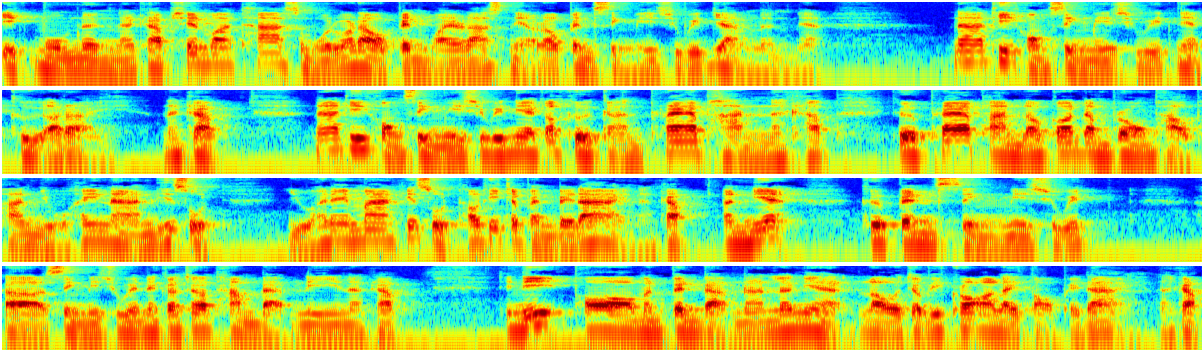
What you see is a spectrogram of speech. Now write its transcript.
อีกมุมหนึ่งนะครับ เช่นว่าถ้าสมมุติว่าเราเป็นไวรัสเนี่ยเราเป็นสิ่งมีชีวิตอย่างหนึ่งเนี่ยหน้าที่ของสิ่งมีชีวิตเนี่ยคืออะไรนะครับหน้าที่ของสิ่งมีชีวิตเนี่ยก็คือการแพร่พันธุ์นะครับคือแพร่พันธุ์แล้วก็ดำรงเผ่าพันธุ์อยู่ให้นานที่สุด อยู่ให้ได้มากที่สุดเท่าที่จะเป็นไปได้นะครับอันเนี้ยคือเป็นสิ่งมีชีวิตอ่อสิ่งมีชีวิตเนี่ยก็จะทำแบบนี้นะครับ ทีนี้พอมันเป็นแบบนั้นแล้วเนี่ยเราจะวิเคราะห์อะไรต่อไปได้นะครับ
